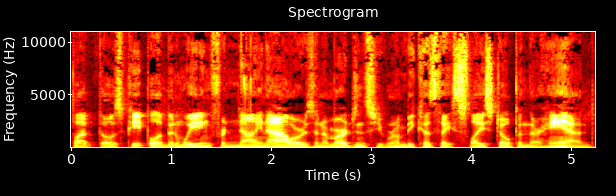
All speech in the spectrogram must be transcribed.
But those people have been waiting for nine hours in emergency room because they sliced open their hand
